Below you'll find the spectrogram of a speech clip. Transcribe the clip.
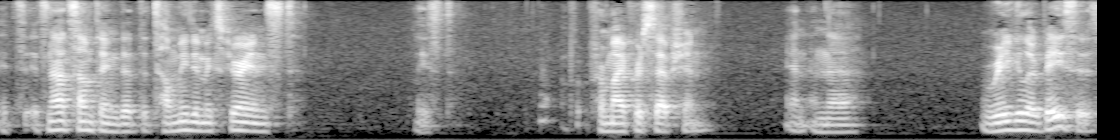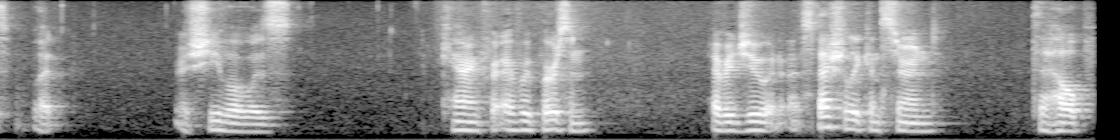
it's it's not something that the Talmidim experienced, at least from my perception, and on the regular basis. But Yeshiva was caring for every person, every Jew, and especially concerned to help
